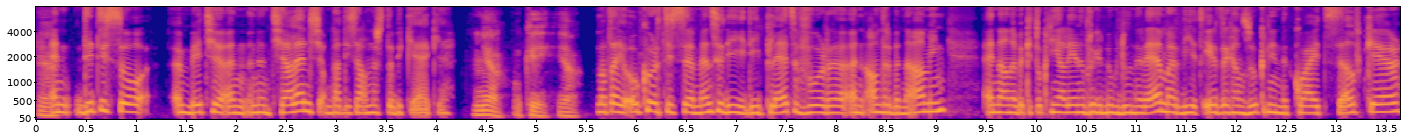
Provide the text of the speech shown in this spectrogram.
Ja. En dit is zo een beetje een, een challenge om dat eens anders te bekijken. Ja, oké, ja. Wat je ook hoort, is eh, mensen die, die pleiten voor eh, een andere benaming. En dan heb ik het ook niet alleen over genoegdoenerij, maar die het eerder gaan zoeken in de quiet self-care.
